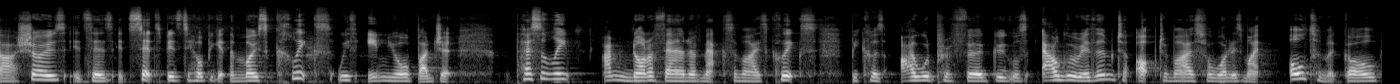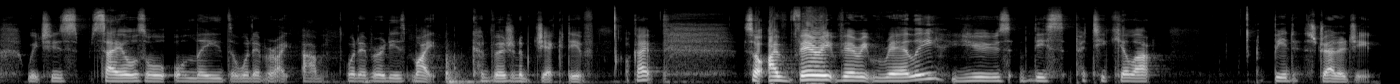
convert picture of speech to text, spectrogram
uh, shows, it says it sets bids to help you get the most clicks within your budget. Personally, I'm not a fan of maximize clicks because I would prefer Google's algorithm to optimize for what is my ultimate goal, which is sales or, or leads or whatever I um, whatever it is, my conversion objective. Okay. So I very, very rarely use this particular bid strategy.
